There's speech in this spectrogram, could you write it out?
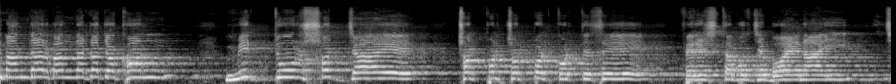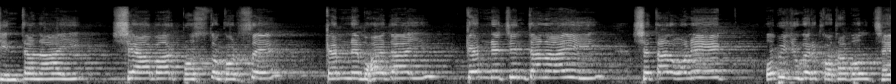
ইমানদার বান্দাটা যখন মৃত্যুর শয্যায় ছটফট ছটফট করতেছে, ফেরেশতা বলছে, ভয় নাই, চিন্তা নাই, সে আবার প্রশ্ন করছে কেমনে ভয় নাই কেমনে চিন্তা নাই, সে তার অনেক অভিযোগের কথা বলছে।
